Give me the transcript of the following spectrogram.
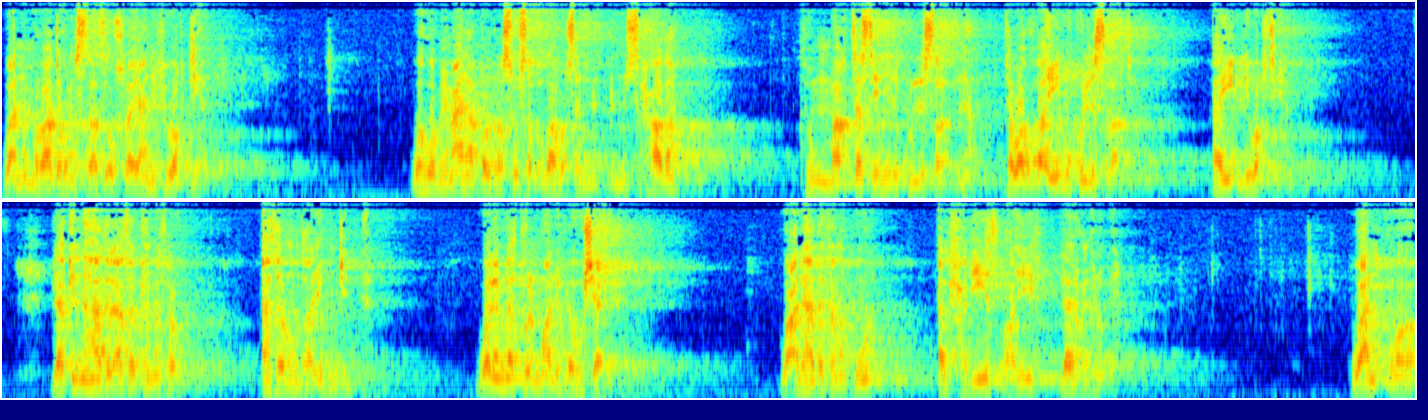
وأن مراده للصلاة الأخرى يعني في وقتها. وهو بمعنى قول الرسول صلى الله عليه وسلم للمستحاضة ثم اغتسلي لكل صلاة. نعم. توضئي لكل صلاة. أي لوقتها. لكن هذا الأثر كما ترون أثر ضعيف جدا. ولم يذكر المؤلف له شاهد. وعلى هذا فنقول الحديث ضعيف لا يعمل به. وأن و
